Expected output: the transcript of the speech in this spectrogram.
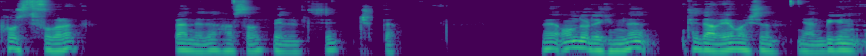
pozitif olarak bende de hastalık belirtisi çıktı. Ve 14 Ekim'de tedaviye başladım. Yani bir gün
